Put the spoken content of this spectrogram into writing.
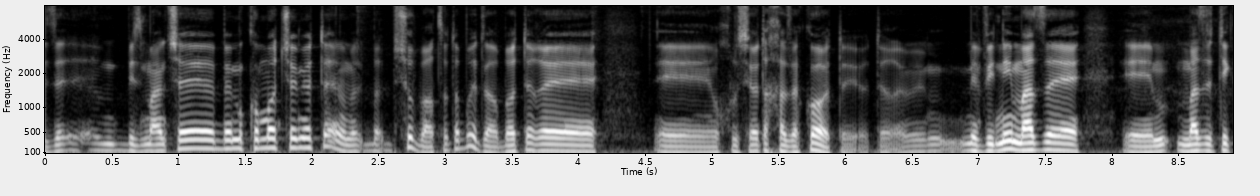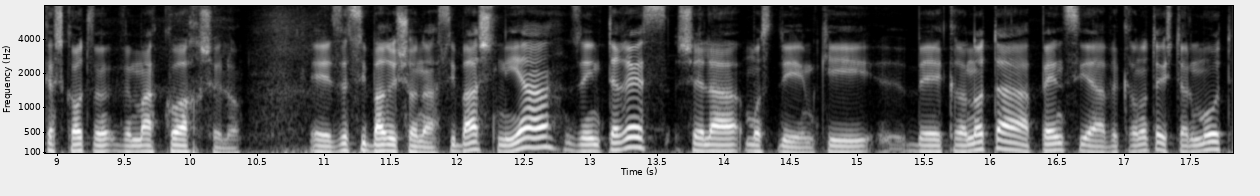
זה, בזמן שבמקומות שהם יותר, שוב, בארצות הברית זה הרבה יותר uh, uh, אוכלוסיות החזקות, יותר הם מבינים מה זה, uh, מה זה תיק השקעות ו- ומה הכוח שלו. Uh, זו סיבה ראשונה. סיבה שנייה זה אינטרס של המוסדיים, כי אה, בקרנות הפנסיה וקרנות ההשתלמות,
